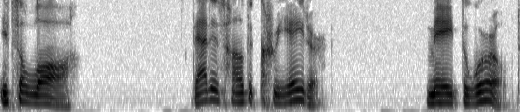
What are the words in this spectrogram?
It's a law. That is how the Creator made the world.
